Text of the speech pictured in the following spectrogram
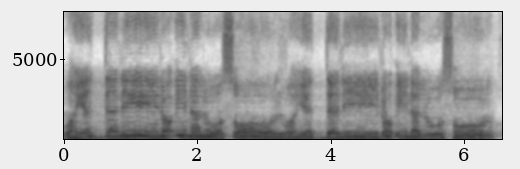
وهي الدليل إلى الوصول وهي الدليل إلى الوصول.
